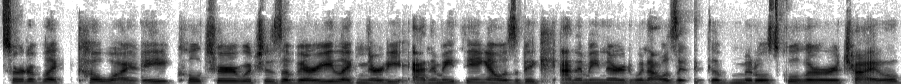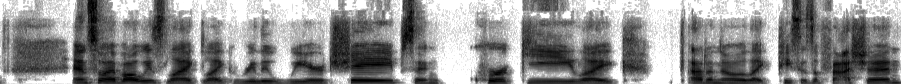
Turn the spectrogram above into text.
sort of like kawaii culture, which is a very like nerdy anime thing. I was a big anime nerd when I was like a middle schooler or a child. And so I've always liked like really weird shapes and quirky like I don't know, like pieces of fashion.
